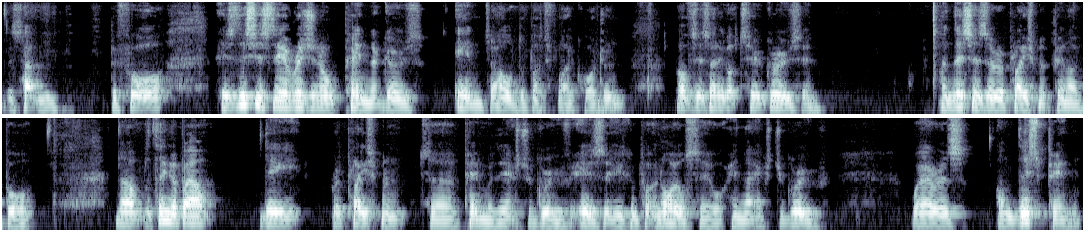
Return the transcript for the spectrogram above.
this happened before, is this is the original pin that goes in to hold the butterfly quadrant. Obviously, it's only got two grooves in. And this is a replacement pin I bought. Now, the thing about the replacement uh, pin with the extra groove is that you can put an oil seal in that extra groove. Whereas on this pin,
